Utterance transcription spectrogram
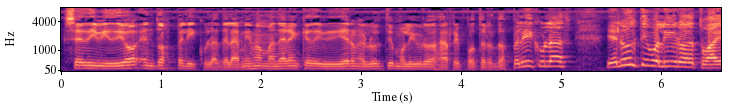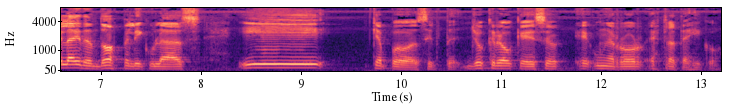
se dividió en dos películas, de la misma manera en que dividieron el último libro de Harry Potter en dos películas y el último libro de Twilight en dos películas. Y ¿qué puedo decirte? Yo creo que ese es un error estratégico.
